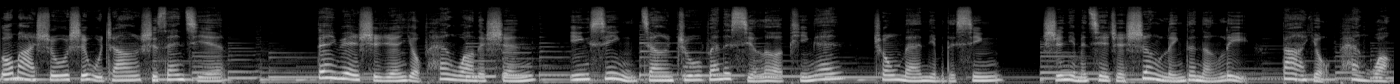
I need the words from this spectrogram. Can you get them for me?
罗马书十五章十三节：但愿使人有盼望的神，因信将诸般的喜乐、平安充满你们的心，使你们借着圣灵的能力，大有盼望。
